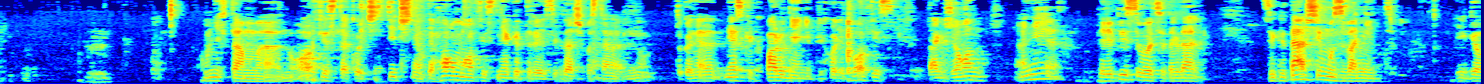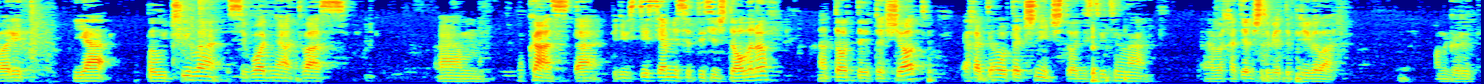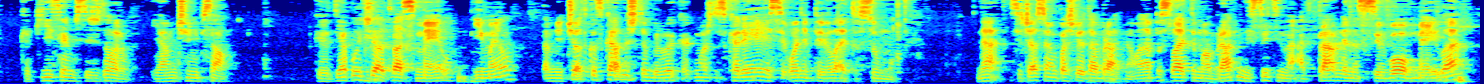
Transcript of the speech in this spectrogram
У них там э, ну, офис такой частично, это home офис, некоторые секретарши постоянно, ну, только несколько, пару дней они приходят в офис, также он, они переписываются и так далее. Секретарша ему звонит и говорит, я получила сегодня от вас эм, указ, да, перевести 70 тысяч долларов на тот-то это счет. Я хотел уточнить, что действительно э, вы хотели, чтобы я это перевела. Он говорит, какие 70 тысяч долларов? Я вам ничего не писал. Говорит, я получил от вас mail, email, там не четко сказано, чтобы вы как можно скорее сегодня перевела эту сумму. Да, сейчас я вам пошлю это обратно. Она посылает ему обратно, действительно, отправлена с его мейла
